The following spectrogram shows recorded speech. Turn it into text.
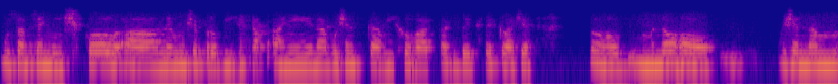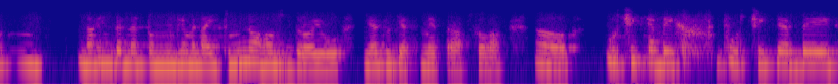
uzavření škol a nemůže probíhat ani náboženská výchova, tak bych řekla, že mnoho, že nám na internetu můžeme najít mnoho zdrojů, jak s dětmi pracovat. Určitě bych, určitě bych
